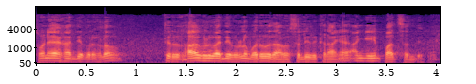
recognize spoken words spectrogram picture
சோனியா காந்தி அவர்களும் திரு ராகுல் காந்தி அவர்களும் வருவதாக சொல்லியிருக்கிறாங்க. அங்கேயும் பார்த்து சந்திப்போம்.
